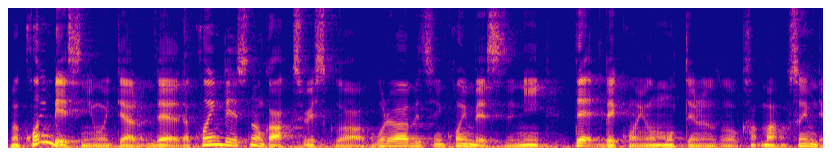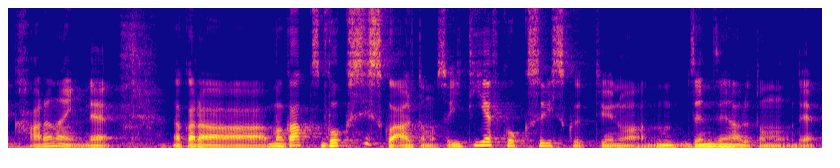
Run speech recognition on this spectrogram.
まあ、コインベースに置いてあるんでコインベースの GOX リスクはこれは別にコインベースにでベッコインを持ってるのと、まあ、そういう意味で変わらないんで。だから、まあ、GOX, GOX リスクはあると思うんですよ。ETF GOX リスクっていうのは全然あると思うんで。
